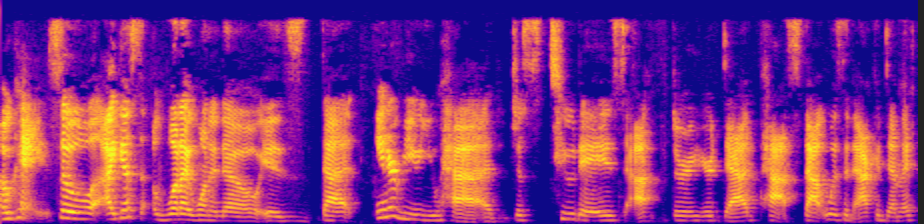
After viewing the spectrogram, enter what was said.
Okay, so I guess what I want to know is that interview you had just two days after your dad passed. That was an academic.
